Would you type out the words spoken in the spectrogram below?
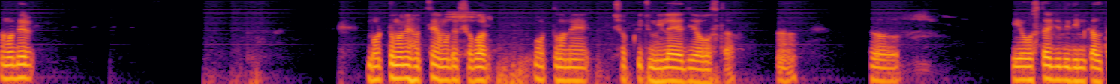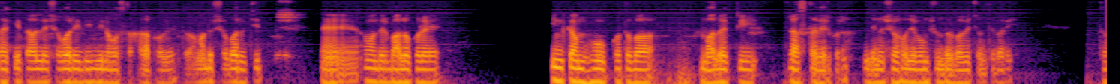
আমাদের বর্তমানে হচ্ছে আমাদের সবার বর্তমানে সব কিছু মিলাইয়া যে অবস্থা তো এই অবস্থায় যদি দিনকাল থাকে তাহলে সবারই দিন দিন অবস্থা খারাপ হবে। তো আমাদের সবার উচিত আমাদের ভালো করে ইনকাম হোক অথবা ভালো একটি রাস্তা বের করা, যেন সহজ এবং সুন্দরভাবে চলতে পারি। তো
